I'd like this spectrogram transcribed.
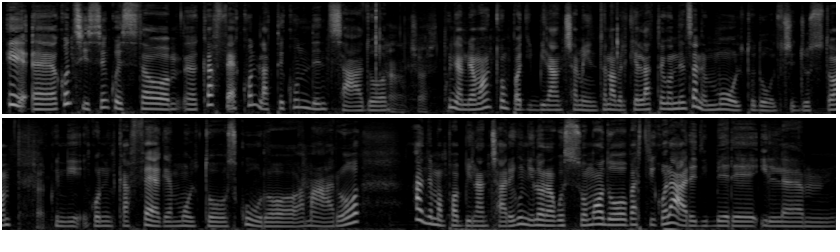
E eh, consiste in questo eh, caffè con latte condensato. Ah, certo. Quindi abbiamo anche un po' di bilanciamento, no? Perché il latte condensato è molto dolce, giusto? certo. Quindi con il caffè che è molto scuro, amaro, andiamo un po' a bilanciare. Quindi loro hanno questo modo particolare di bere il, mm,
